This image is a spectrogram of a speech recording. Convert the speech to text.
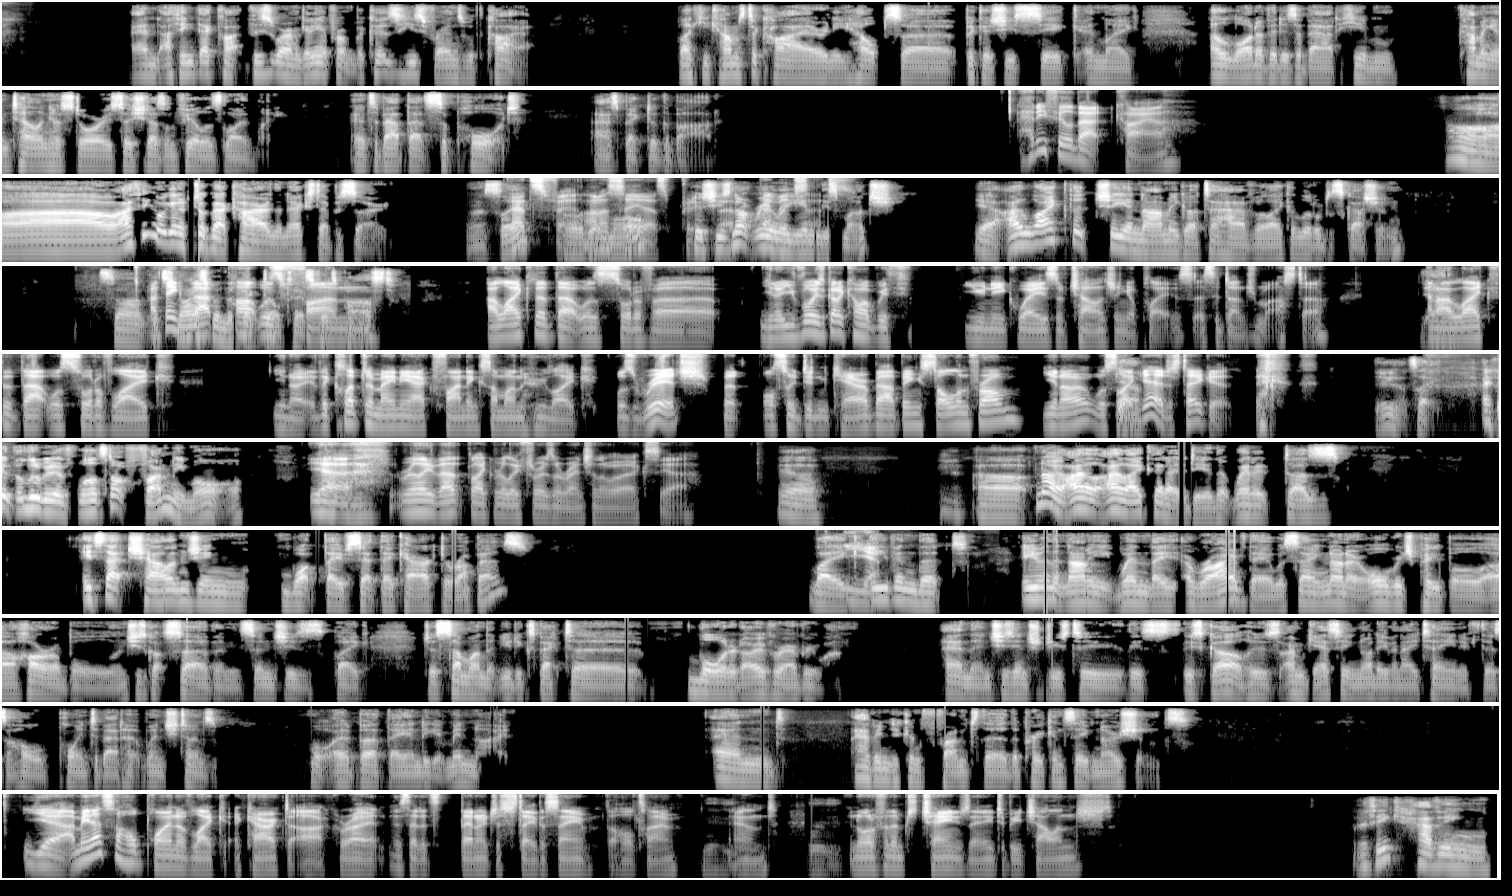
And I think that this is where I'm getting it from because he's friends with Kaya. Like he comes to Kaya and he helps her because she's sick, and like a lot of it is about him coming and telling her stories so she doesn't feel as lonely. And it's about that support aspect of the bard. How do you feel about Kaya? Oh, I think we're going to talk about Kaya in the next episode. Honestly, That's fair. Honestly, that's pretty because she's not really in this much. Yeah, I like that she and Nami got to have like a little discussion. So um, I it's think nice that when the part was test fun. passed. I like that that was sort of a you know you've always got to come up with unique ways of challenging your players as a dungeon master, and I like that that was sort of like you know the kleptomaniac finding someone who like was rich but also didn't care about being stolen from. You know, was like yeah, just take it. Yeah, it's like a little bit of well, it's not fun anymore. yeah, really that like really throws a wrench in the works. Yeah, Yeah. Uh, no, I I like that idea that when it does, it's that challenging what they've set their character up as. Like Yeah. even that, even that Nami when they arrived there was saying no, no, all rich people are horrible, and she's got servants, and she's like just someone that you'd expect to lord it over everyone. And then she's introduced to this this girl who's I'm guessing not even 18 if there's a whole point about her when she turns well, her birthday ending at midnight. And having to confront the the preconceived notions. Yeah. I mean that's the whole point of like a character arc, right? Is that it's they don't just stay the same the whole time, and Mm. in order for them to change, they need to be challenged. I think having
